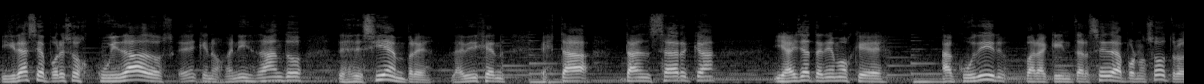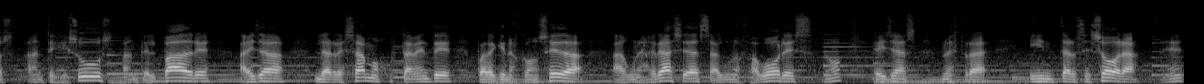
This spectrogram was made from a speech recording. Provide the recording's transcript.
y gracias por esos cuidados ¿eh? que nos venís dando desde siempre. La Virgen está tan cerca y a ella tenemos que acudir para que interceda por nosotros ante Jesús, ante el Padre. A ella le rezamos justamente para que nos conceda algunas gracias, algunos favores. ¿no? Ella es nuestra intercesora, ¿eh?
